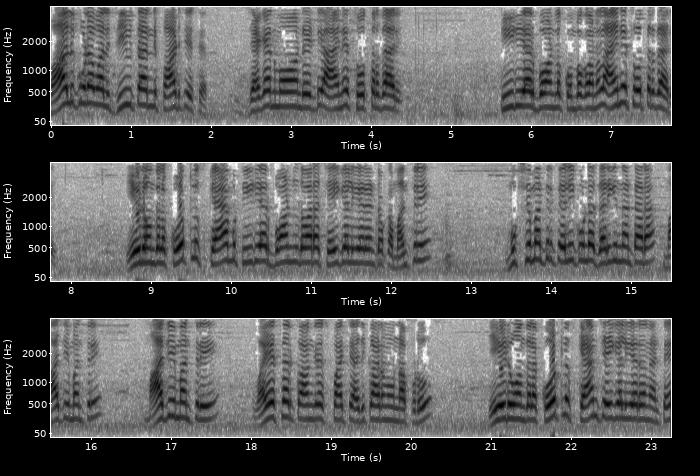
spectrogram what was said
వాళ్ళు కూడా వాళ్ళ జీవితాన్ని పాడు చేశారు. జగన్మోహన్ రెడ్డి ఆయనే సూత్రధారి. టీడీఆర్ బాండ్ల కుంభకోణంలో ఆయనే సూత్రధారి. ఏడు వందల కోట్లు స్కామ్ టీడీఆర్ బాండ్ల ద్వారా చేయగలిగారంటే ఒక మంత్రి. ముఖ్యమంత్రి తెలియకుండా జరిగిందంటారా మాజీ మంత్రి? మాజీ మంత్రి వైఎస్ఆర్ కాంగ్రెస్ పార్టీ అధికారంలో ఉన్నప్పుడు ఏడు వందల కోట్లు స్కామ్ చేయగలిగారని అంటే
